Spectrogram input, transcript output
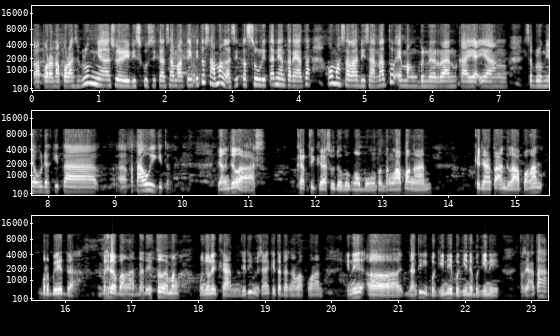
laporan-laporan sebelumnya sudah didiskusikan sama tim itu sama nggak sih kesulitan yang ternyata oh masalah di sana tuh emang beneran kayak yang sebelumnya udah kita uh, ketahui gitu. Yang jelas ketika sudah ngomong tentang lapangan kenyataan di lapangan berbeda beda banget. Dan itu memang menyulitkan. Jadi misalnya kita dengan laporan ini uh, nanti begini begini begini. Ternyata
